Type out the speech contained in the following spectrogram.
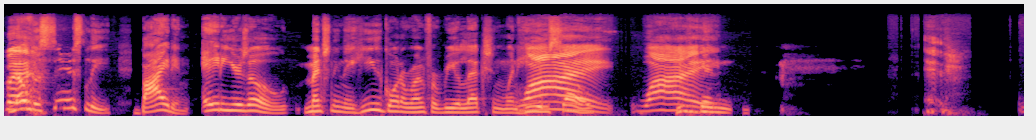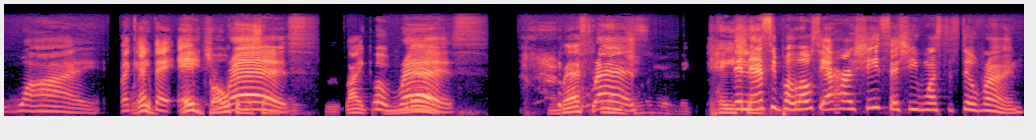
but, no, but seriously, Biden, 80 years old, mentioning that he's going to run for reelection when why? he himself. Why? Been, why? Like they, at that age, rest. Like, but rest. Rest. rest. Then Nancy Pelosi, I heard she said she wants to still run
